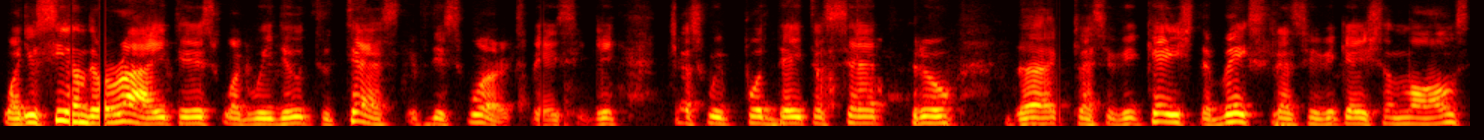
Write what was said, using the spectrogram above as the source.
What you see on the right is what we do to test if this works, basically. Just we put data set through the classification, the base classification models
